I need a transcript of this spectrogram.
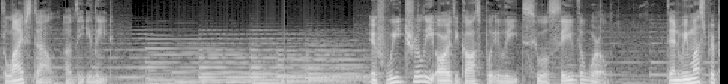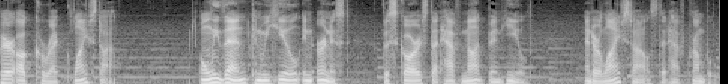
the lifestyle of the elite. If we truly are the gospel elites who will save the world, then we must prepare a correct lifestyle. Only then can we heal in earnest the scars that have not been healed and our lifestyles that have crumbled.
